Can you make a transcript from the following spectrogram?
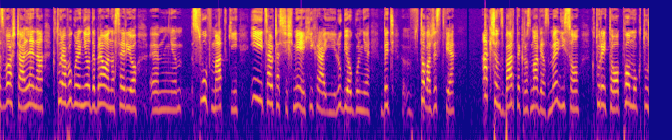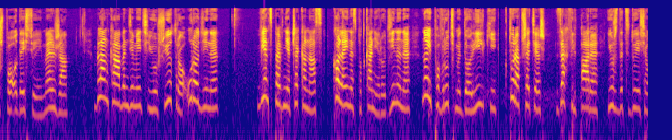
a zwłaszcza Lena, która w ogóle nie odebrała na serio em, słów matki i cały czas się śmieje, chichra i lubi ogólnie być w towarzystwie. A ksiądz Bartek rozmawia z Melisą, której to pomógł tuż po odejściu jej męża. Blanka będzie mieć już jutro urodziny. Więc pewnie czeka nas kolejne spotkanie rodzinne. No i powróćmy do Lilki, która przecież za chwil parę już decyduje się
